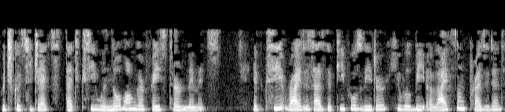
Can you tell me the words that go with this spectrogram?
which could suggest that Xi will no longer face term limits. If Xi rises as the people's leader, he will be a lifelong president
